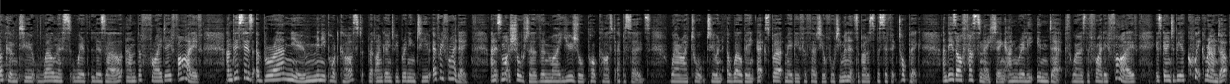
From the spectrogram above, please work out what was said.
Welcome to Wellness with Liz Earle and the Friday Five. And this is a brand new mini podcast that I'm going to be bringing to you every Friday. And it's much shorter than my usual podcast episodes where I talk to an, a well-being expert, maybe for 30 or 40 minutes about a specific topic. And these are fascinating and really in-depth, whereas the Friday Five is going to be a quick roundup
